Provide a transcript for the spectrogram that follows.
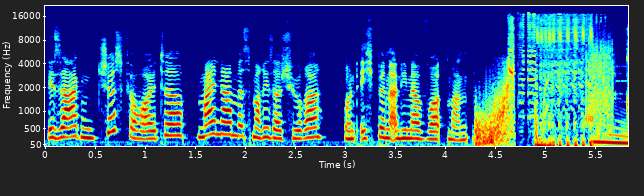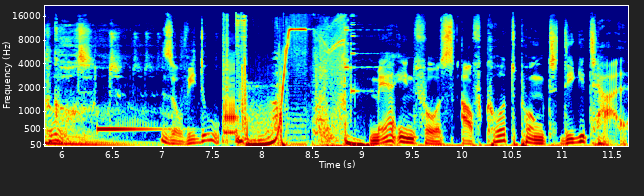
Wir sagen Tschüss für heute. Mein Name ist Marisa Schürer. Und ich bin Alina Wortmann. Kurt. So wie du. Mehr Infos auf kurt.digital.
